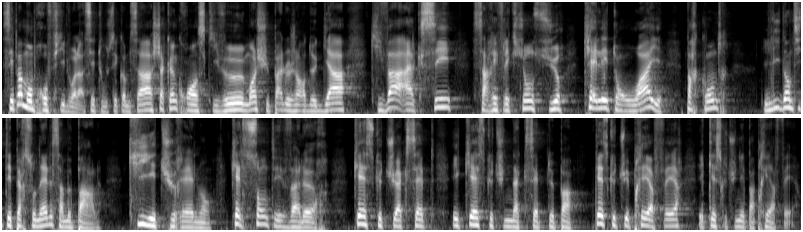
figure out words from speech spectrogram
c'est pas mon profil. Voilà, c'est tout. C'est comme ça. Chacun croit en ce qu'il veut. Moi, je suis pas le genre de gars qui va axer sa réflexion sur quel est ton why. Par contre, l'identité personnelle, ça me parle. Qui es-tu réellement? Quelles sont tes valeurs? Qu'est-ce que tu acceptes et qu'est-ce que tu n'acceptes pas? Qu'est-ce que tu es prêt à faire et qu'est-ce que tu n'es pas prêt à faire?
